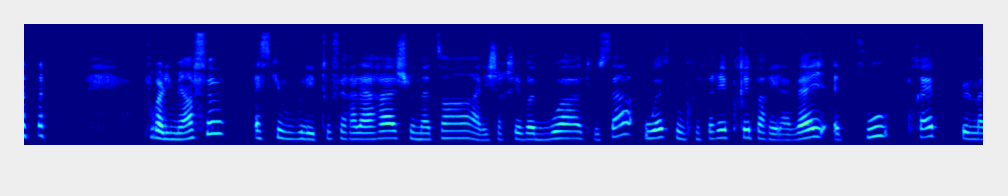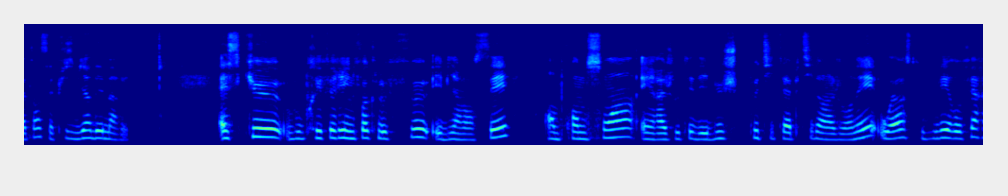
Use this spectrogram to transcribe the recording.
pour allumer un feu, est-ce que vous voulez tout faire à l'arrache le matin, aller chercher votre bois, tout ça, ou est-ce que vous préférez préparer la veille, être tout prêt pour que le matin ça puisse bien démarrer? Est-ce que vous préférez une fois que le feu est bien lancé, en prendre soin et rajouter des bûches petit à petit dans la journée, ou alors est-ce que vous voulez refaire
